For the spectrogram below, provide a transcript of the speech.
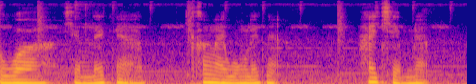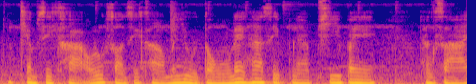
ตัวเข็มเล็กเนี่ยครับข้างในวงเล็กเนี่ยให้เข็มเนี่ยเข็มสีขาวลูกศรสีขาวมาอยู่ตรงเลข 50นะครับชี้ไปทางซ้าย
